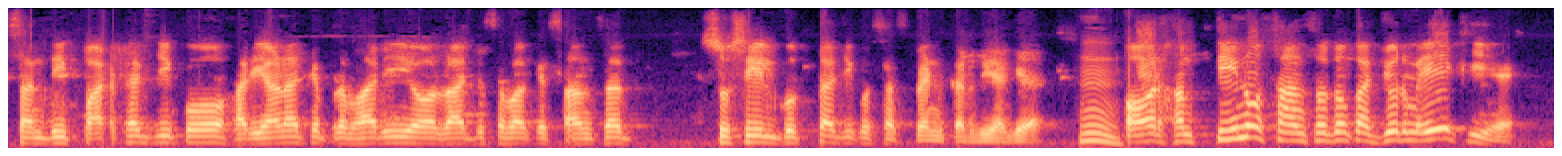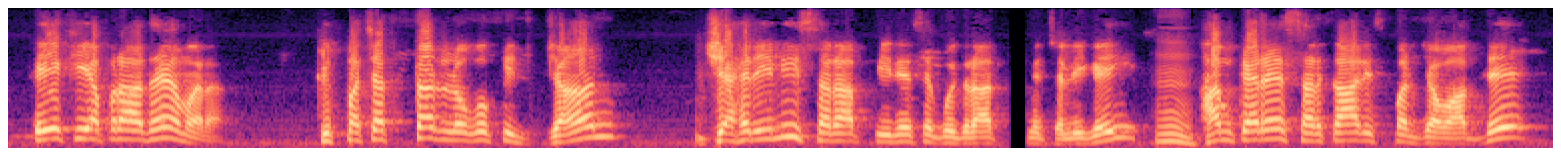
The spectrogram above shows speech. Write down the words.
संदीप पाठक जी को हरियाणा के प्रभारी और राज्यसभा के सांसद सुशील गुप्ता जी को सस्पेंड कर दिया गया। हम्म। और हम तीनों सांसदों का जुर्म एक ही है। एक ही अपराध है हमारा कि 75 लोगों की जान जहरीली शराब पीने से गुजरात में चली गई। हम्म। हम कह रहे हैं सरकार इस पर जवाब दे।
